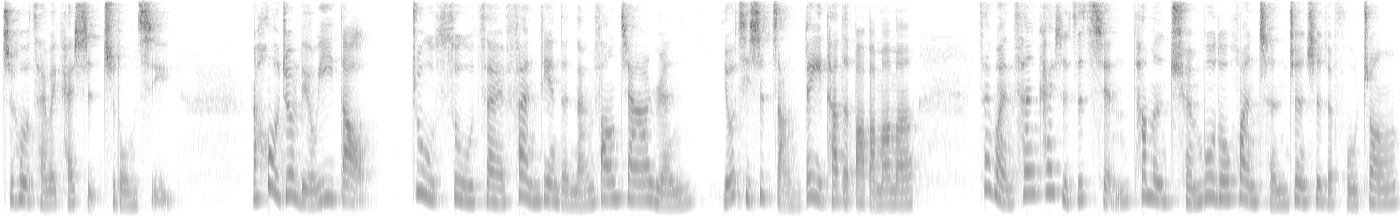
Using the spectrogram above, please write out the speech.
之后才会开始吃东西。然后我就留意到住宿在饭店的男方家人。尤其是长辈，他的爸爸妈妈，在晚餐开始之前，他们全部都换成正式的服装。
